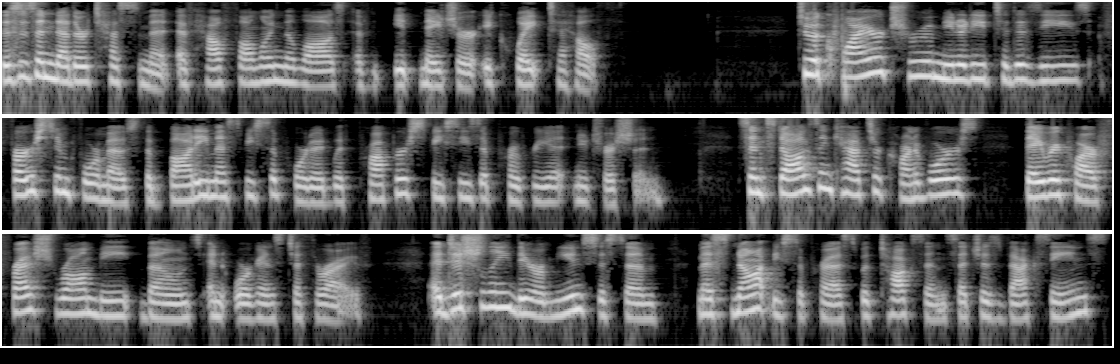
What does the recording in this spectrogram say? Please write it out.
This is another testament of how following the laws of nature equate to health. To acquire true immunity to disease, first and foremost, the body must be supported with proper species appropriate nutrition. Since dogs and cats are carnivores, they require fresh, raw meat, bones, and organs to thrive. Additionally, their immune system must not be suppressed with toxins such as vaccines,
